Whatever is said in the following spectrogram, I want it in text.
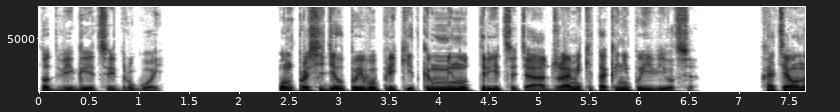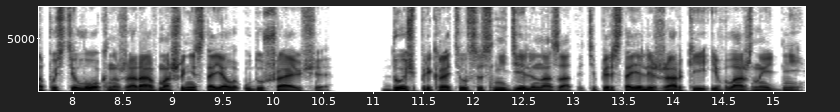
то двигается и другой. Он просидел по его прикидкам минут 30, а Джамики так и не появился. Хотя он опустил окна, жара в машине стояла удушающая. Дождь прекратился с неделю назад, и теперь стояли жаркие и влажные дни.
